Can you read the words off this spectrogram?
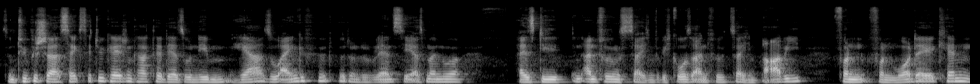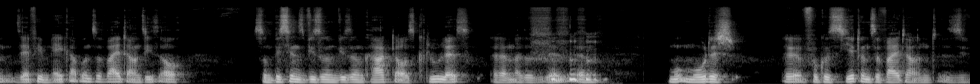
so ein typischer Sex-Education-Charakter, der so nebenher so eingeführt wird und du lernst sie erstmal nur als die, in Anführungszeichen, wirklich große Anführungszeichen, Barbie von, von Mordale kennen, sehr viel Make-up und so weiter und sie ist auch so ein bisschen wie so ein, wie so ein Charakter aus Clueless, ähm, also sehr, ähm, modisch äh, fokussiert und so weiter und sie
